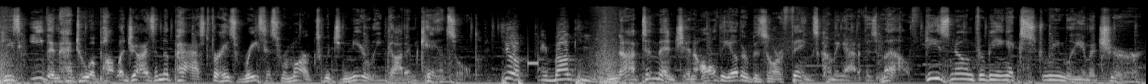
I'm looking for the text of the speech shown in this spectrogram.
He's even had to apologize in the past for his racist remarks, which nearly got him canceled. You're a monkey. Not to mention all the other bizarre things coming out of his mouth. He's known for being extremely immature.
